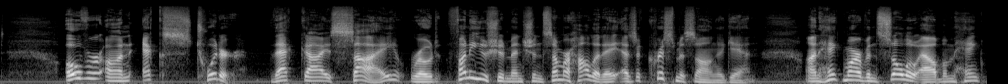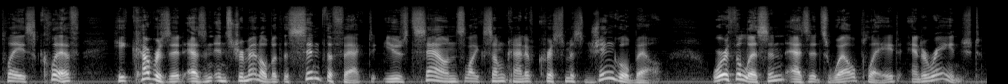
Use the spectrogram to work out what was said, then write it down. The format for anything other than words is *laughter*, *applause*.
Over on X Twitter, that guy Cy wrote, Funny you should mention Summer Holiday as a Christmas song again. On Hank Marvin's solo album, Hank Plays Cliff, he covers it as an instrumental, but the synth effect used sounds like some kind of Christmas jingle bell. Worth a listen as it's well played and arranged.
